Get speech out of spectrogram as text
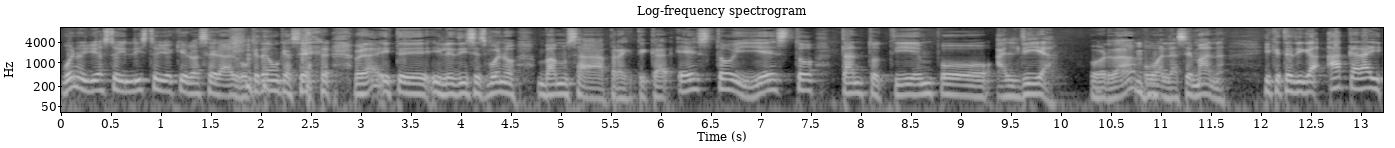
bueno, yo estoy listo, yo quiero hacer algo, ¿qué tengo que hacer? ¿verdad? Y, te, y le dices, bueno, vamos a practicar esto y esto tanto tiempo al día, ¿verdad? O a la semana y que te diga, ah, caray,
